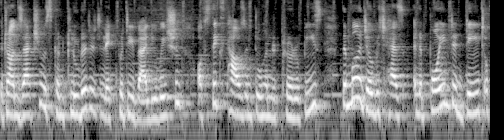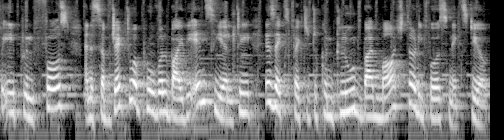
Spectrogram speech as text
The transaction was concluded at an equity valuation of 6200 crore rupees. The merger which has an appointed date of April 1st and is subject to approval by the NCLT is expected to conclude by March 31st next year.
